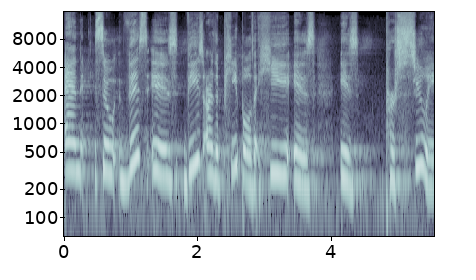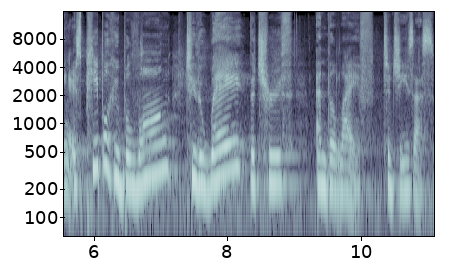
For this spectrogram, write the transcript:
And so this is these are the people that he is is pursuing is people who belong to the way, the truth, and the life to Jesus.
